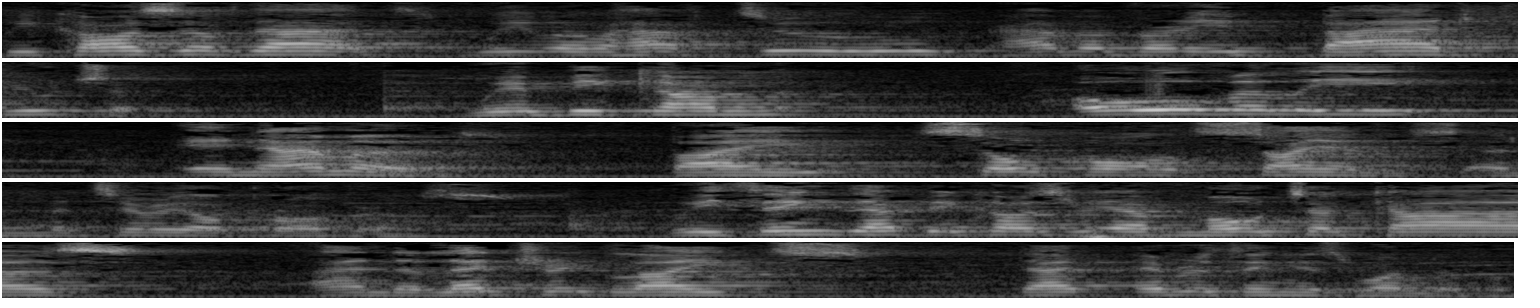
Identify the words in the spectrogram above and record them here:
because of that, we will have to have a very bad future. We've become overly enamored by so-called science and material progress. We think that because we have motor cars and electric lights, that everything is wonderful.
